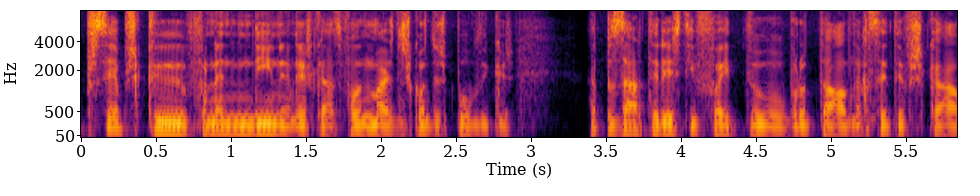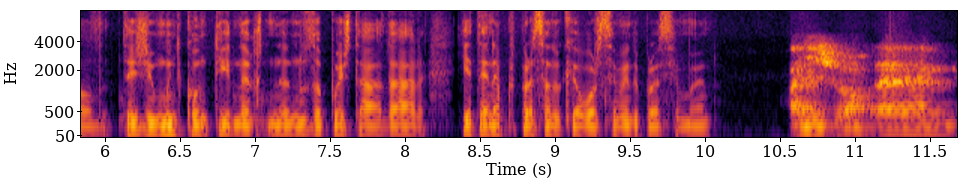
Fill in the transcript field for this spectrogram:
percebes que Fernando Medina, neste caso falando mais das contas públicas, apesar de ter este efeito brutal na receita fiscal, esteja muito contido na, na, nos apoios que está a dar e até na preparação do que é o orçamento do próximo ano? Olha, João, hum,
